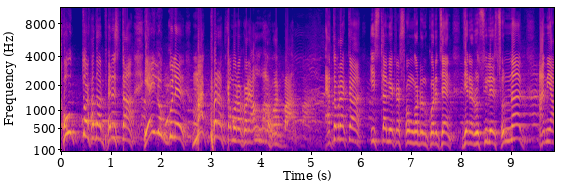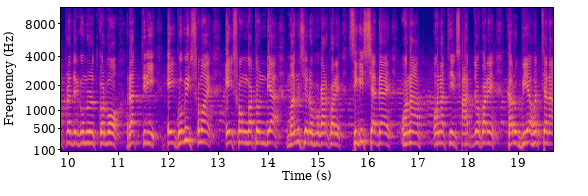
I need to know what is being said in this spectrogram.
সত্তর হাজার ফেরেস্তা এই লোকগুলোর মাগ ফেরাত কামনা করে আল্লাহ আকবার। এত বড় একটা ইসলামী একটা সংগঠন করেছেন, যেটা রসুলের সুন্নাত। আমি আপনাদেরকে অনুরোধ করব, রাত্রি, এই গভীর সময় এই সংগঠন দেয়া মানুষের উপকার করে, চিকিৎসা দেয়, অনাথ, অনাথির সাহায্য করে, কারও বিয়ে হচ্ছে না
